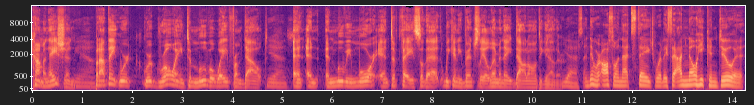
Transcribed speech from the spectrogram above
combination, Yeah. but I think we're we're growing to move away from doubt Yes. and and and moving more into faith so that we can eventually eliminate doubt altogether. Yes. And then we're also in that stage where they say, I know he can do it,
